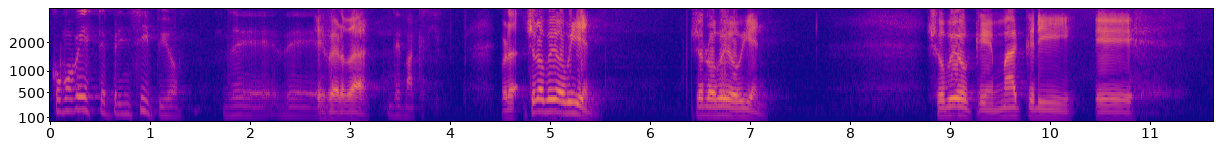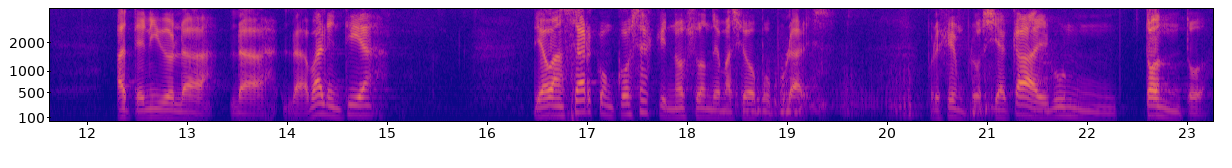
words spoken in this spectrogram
¿Cómo ve este principio de, es verdad. de Macri? Yo lo veo bien, yo lo veo bien. Yo veo que Macri eh, ha tenido la, valentía de avanzar con cosas que no son demasiado populares. Por ejemplo, si acá algún tonto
